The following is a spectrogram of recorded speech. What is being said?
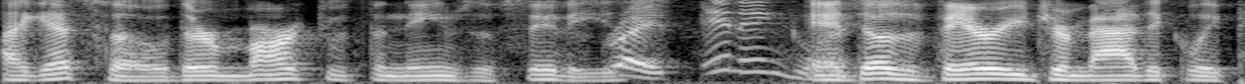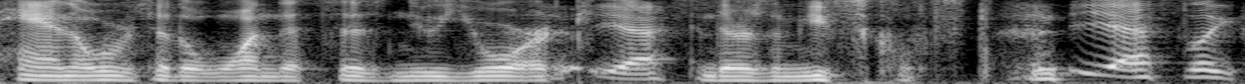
I guess so. They're marked with the names of cities. Right, in English. And it does very dramatically pan over to the one that says New York. Yes. And there's a musical. Yes, like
